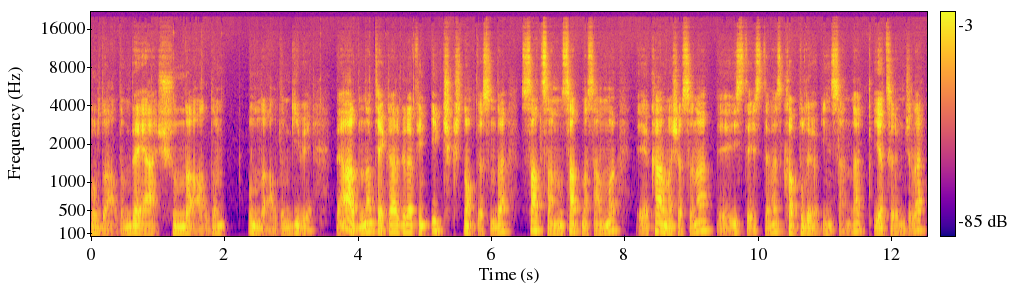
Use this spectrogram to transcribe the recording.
burada aldım veya şunda aldım, bunda aldım gibi ve ardından tekrar grafiğin ilk çıkış noktasında satsam mı satmasam mı e, karmaşasına e, ister istemez kapılıyor insanlar, yatırımcılar.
